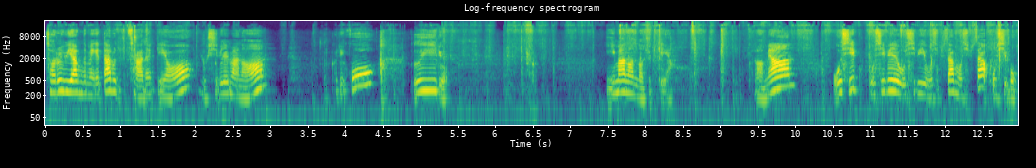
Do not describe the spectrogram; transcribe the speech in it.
저를 위한 금액에 따로 넣지 않을게요. 61만원. 그리고 의료 2만원 넣어줄게요. 그러면 50, 51, 52, 53, 54, 55.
